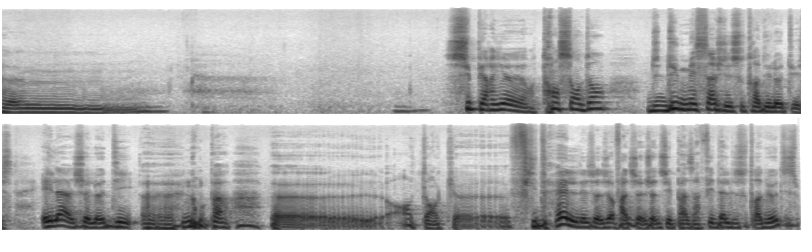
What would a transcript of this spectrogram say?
euh, supérieur, transcendant du, message du Sutra du Lotus. Et là, je le dis euh, non pas euh, en tant que fidèle, enfin je, ne suis pas un fidèle du Sutra du Lotus,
